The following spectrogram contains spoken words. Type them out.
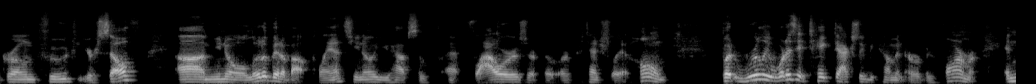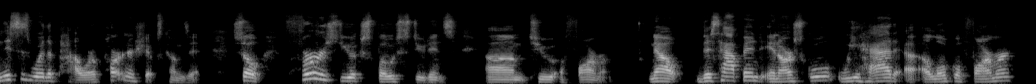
grown food yourself. Um, you know a little bit about plants. You know you have some uh, flowers or, or potentially at home. But really, what does it take to actually become an urban farmer? And this is where the power of partnerships comes in. So, first, you expose students um, to a farmer. Now, this happened in our school. We had a, a, local farmer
